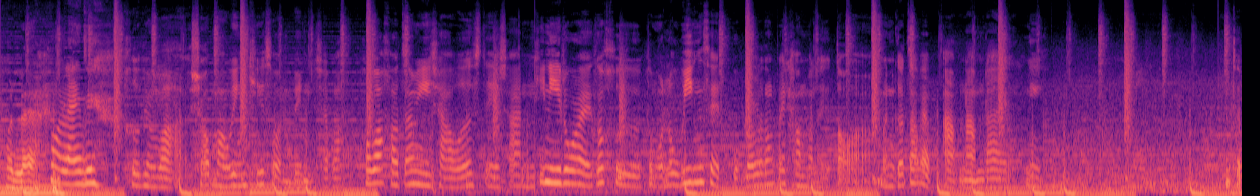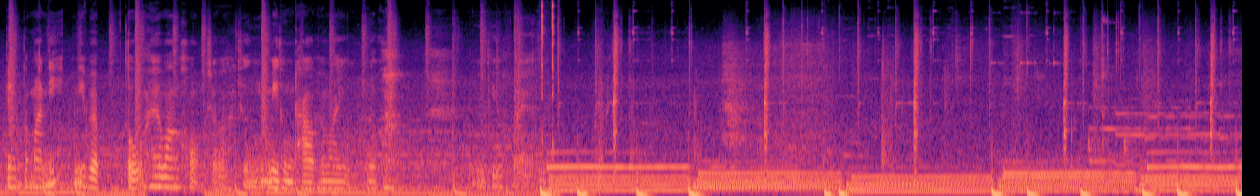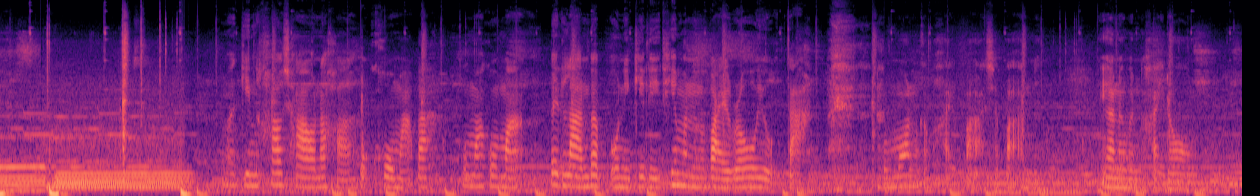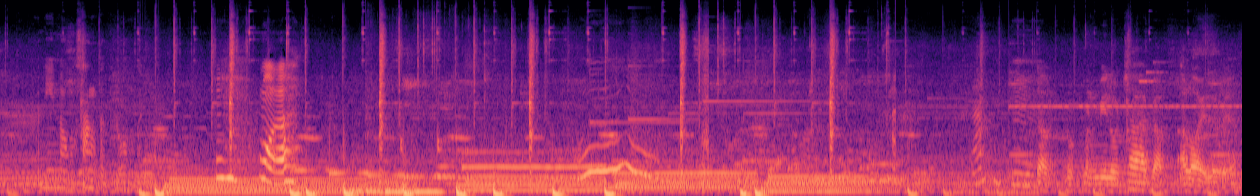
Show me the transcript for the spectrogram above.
หมดแล้วหมดแรงจริงคือเพียงว่าชอบมาวิ่งที่สวนเบญใช่ปะเพราะว่าเขาจะมีชาวเวอร์สเตชันที่นี่ด้วยก็คือสมมติเราวิ่งเสร็จปุ๊บแล้วเราต้องไปทำอะไรต่อ มันก็จะแบบอาบน้ำได้นี่มันจะเป็นประมาณนี้มีแบบโต๊ะให้วางของใช่ปะซึ่งมีถุงเท้าไปมาอยู่แล้วก็มีที่แขวน ข้าวเช้านะคะโคมะปะโคมะโคมะเป็นร้านแบบโอนิกิริที่มันไวรัลอยู่จ้ะแซลมอนกับไข่ปลาใช่ปะอันหนึ่งอีกอันหนึ่งเป็นไข่ดองอันนี้น้องสั่งแบบรวมกันหมดแล้วแต่มันมีรสชาติแบบอร่อยเลยอะ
